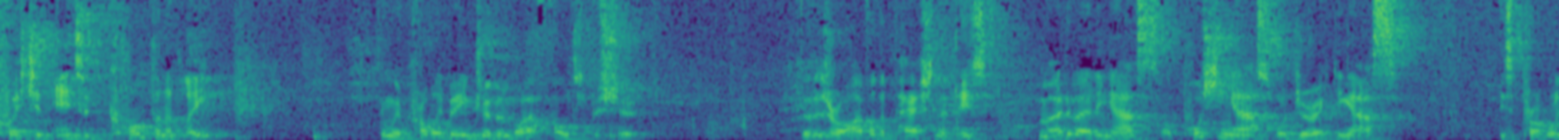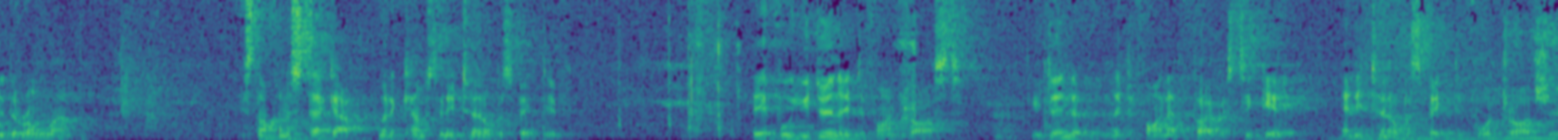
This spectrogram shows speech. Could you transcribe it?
question answered confidently, then we're probably being driven by a faulty pursuit. the drive or the passion that is motivating us or pushing us or directing us is probably the wrong one. It's not going to stack up when it comes to an eternal perspective. Therefore, you do need to find Christ. You do need to find that focus to get an eternal perspective for what drives you.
